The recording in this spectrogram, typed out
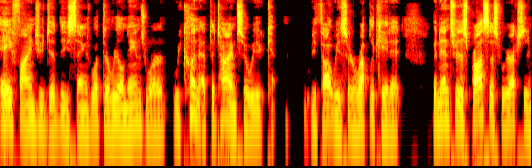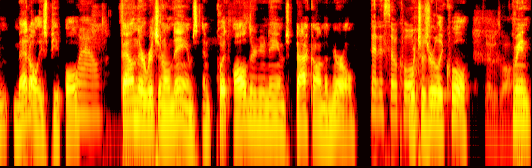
a find who did these things, what their real names were?" We couldn't at the time, so we we thought we'd sort of replicate it. But then through this process, we actually met all these people, Wow, found their original names, and put all their new names back on the mural, that is so cool. which was really cool. that is awesome. I mean,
